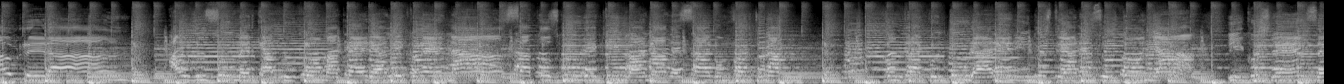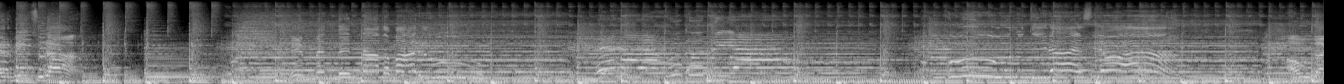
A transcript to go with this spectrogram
aurrera. Hau duzu merkatuko materialik onena. Zatoz gurekin bana dezagun fortuna. Kontrakulturaren industriaren zurtoina. Ikusleen zerbitzura. Hemen dena da maru. Dena da kukurria Urrutira ez joa. Hau da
